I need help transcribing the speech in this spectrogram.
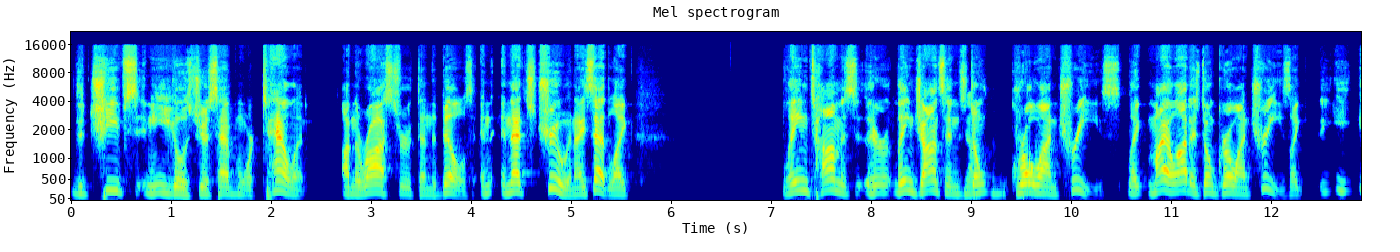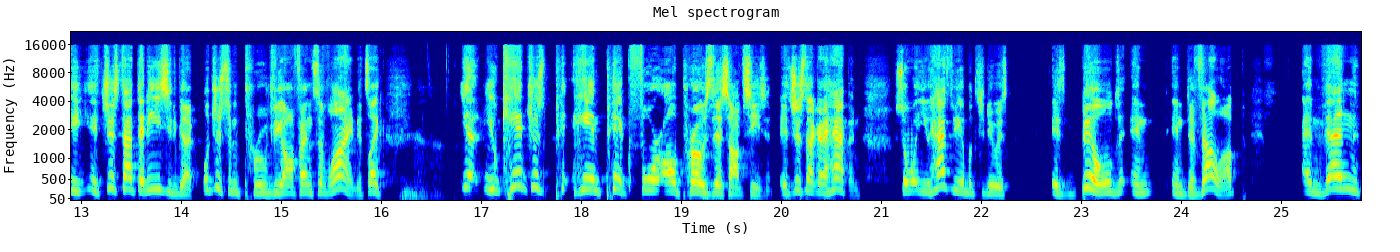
the Chiefs and Eagles just have more talent on the roster than the Bills, and and that's true. And I said like Lane Thomas or Lane Johnsons Johnson. don't grow on trees. Like Mailatas don't grow on trees. Like i- i- it's just not that easy to be like, well, just improve the offensive line. It's like. Yeah, you can't just p- hand pick four all pros this offseason. It's just not going to happen. So what you have to be able to do is is build and and develop and then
